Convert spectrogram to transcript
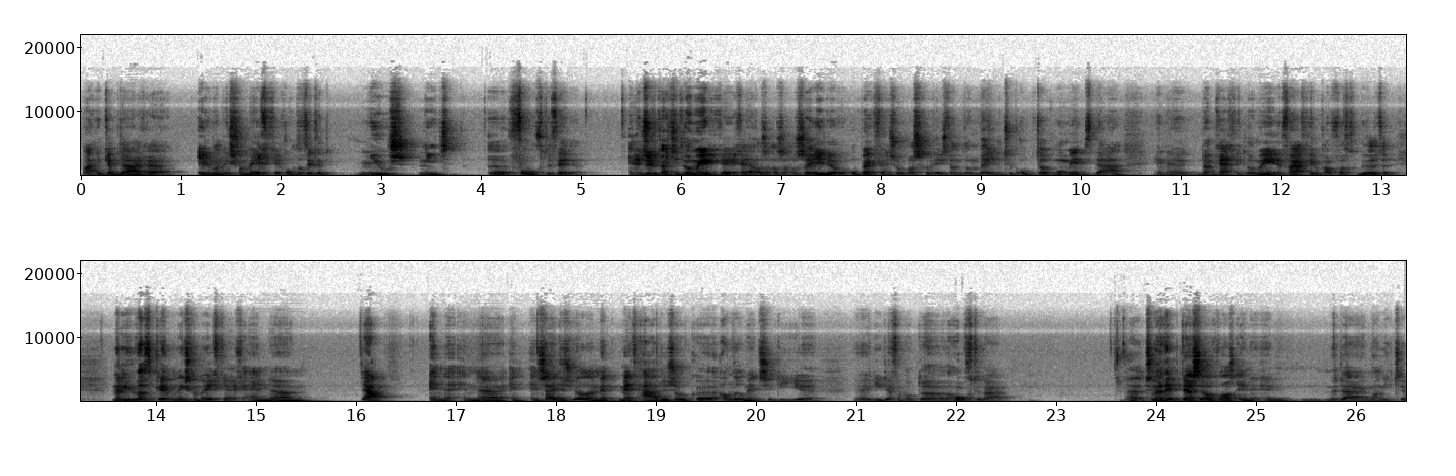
Maar ik heb daar helemaal niks van meegekregen, omdat ik het nieuws niet volgde verder. En natuurlijk had je het wel meegekregen, als, als, als er hele ophef en zo was geweest, dan, dan ben je natuurlijk op dat moment daar. En uh, dan krijg je het wel mee en dan vraag je je ook af wat gebeurt er. Maar nu had ik helemaal niks van meegekregen. En uh, ja, en, en, uh, en, en zij dus wel. En met, met haar dus ook andere mensen die, die daarvan op de hoogte waren. terwijl ik daar zelf was en, en me daar helemaal niet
